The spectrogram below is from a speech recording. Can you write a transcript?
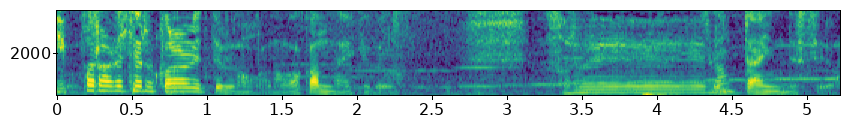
引っ張られてるから引っ張られてるのかな？わかんないけど。それなん痛いんですよ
